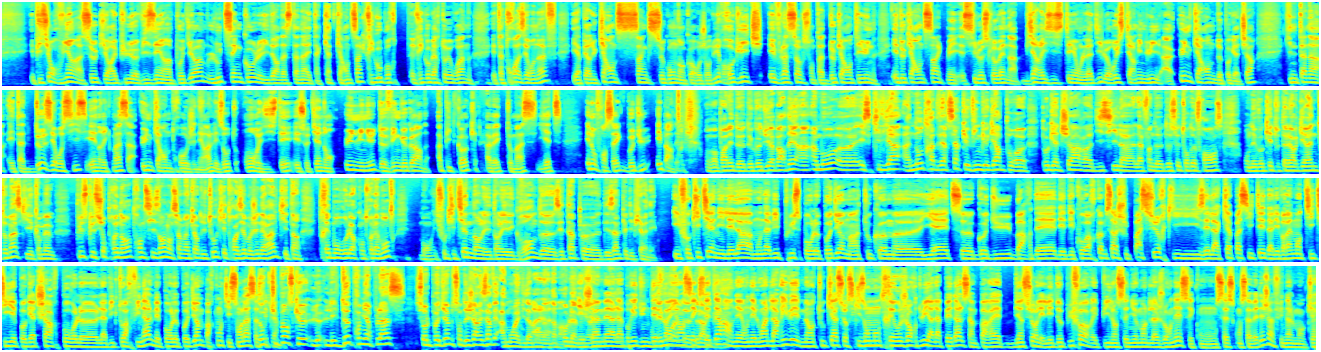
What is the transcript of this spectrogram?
Et puis si on revient à ceux qui auraient pu viser un podium, Lutsenko, le leader d'Astana, est à 4,45. Rigobour- Rigoberto Urán est à 3,09 et a perdu 45 secondes encore aujourd'hui. Roglic et Vlasov sont à 2,41 et 2,45. Mais si le Slovène a bien résisté, on l'a dit, le Russe termine lui à 1,40 de Pogacar. Quintana est à 2,06 et Henrik Mas à 1,43 au général. Les autres ont résisté et se tiennent en une minute de Vingegaard à Pitcock avec Thomas, Yates et nos Français, Godu et Bardet. On va en parler de, de Godu à Bardet. Un, un mot, euh, est-ce qu'il y a un autre adversaire que Vingegaard pour euh, euh, d'ici la, la fin de, de ce Tour de France? On évoquait tout à l'heure Guérin Thomas, qui est quand même plus que surprenant, 36 ans, l'ancien vainqueur du Tour, qui est troisième au général, qui est un très bon rouleur contre la montre. Bon, il faut qu'il tienne dans les, dans les grandes étapes euh, des Alpes et des Pyrénées. Il faut qu'il tienne. Il est là, à mon avis, plus pour le podium, hein, tout comme euh, Yates, euh, Godu, Bardet, des, des coureurs comme ça. Je suis pas sûr qu'ils aient la capacité d'aller vraiment titiller Pogacar pour le, la victoire finale, mais pour le podium, par contre, ils sont là. Ça Donc tu clair. penses que le- les deux premières places sur le podium sont déjà réservées, à moins évidemment Voilà, d'un- bon, problème. On n'est jamais à l'abri d'une défaillance, de- de etc. hein. On est, on est loin de l'arrivée. Mais en tout cas, sur ce qu'ils ont montré aujourd'hui à la pédale, ça me paraît être bien sûr les, les deux plus forts. Et puis l'enseignement de la journée, c'est qu'on sait ce qu'on savait déjà finalement, que,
